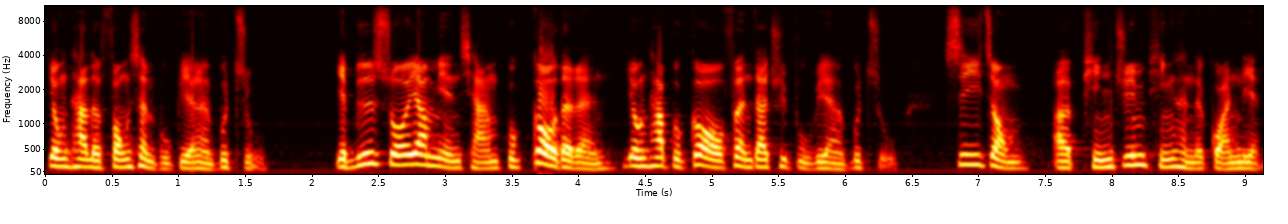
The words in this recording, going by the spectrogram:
用他的丰盛补别人的不足，也不是说要勉强不够的人用他不够份再去补别人的不足，是一种呃平均平衡的观念。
